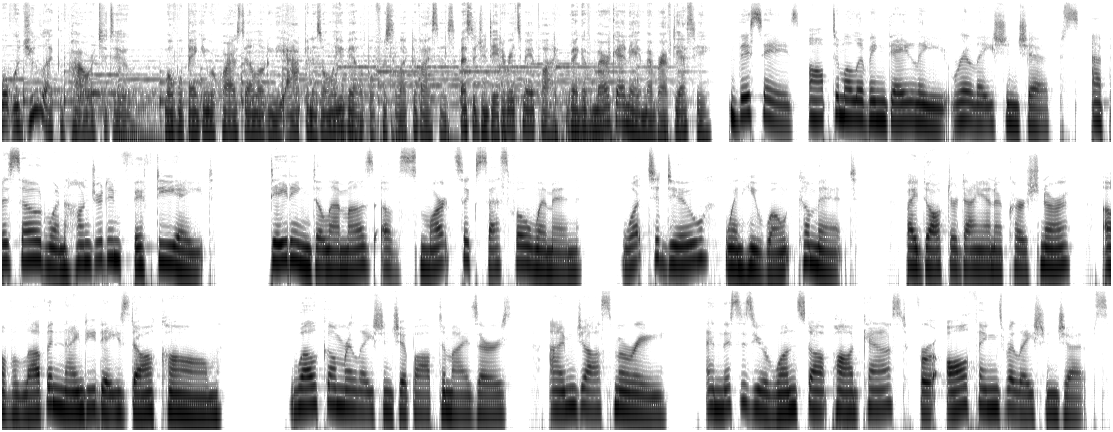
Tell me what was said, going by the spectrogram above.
What would you like the power to do? Mobile banking requires downloading the app and is only available for select devices. Message and data rates may apply. Bank of America and a member FDIC. This is Optimal Living Daily Relationships, episode 158 Dating Dilemmas of Smart Successful Women What to Do When He Won't Commit by Dr. Diana Kirschner of lovein90days.com. Welcome, relationship optimizers. I'm Joss Marie and this is your one stop podcast for all things relationships.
